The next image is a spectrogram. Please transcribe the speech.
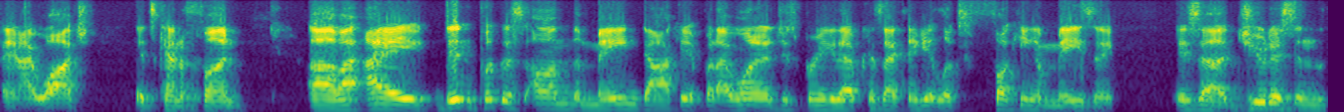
and I watch. It's kind of fun. Um, I, I, didn't put this on the main docket, but I want to just bring it up because I think it looks fucking amazing. Is uh, Judas and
